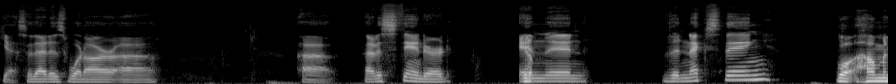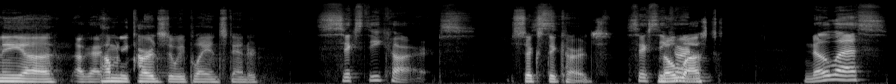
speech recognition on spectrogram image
yeah, so that is what our uh uh that is standard. Yep. And then the next thing, Well, how many uh, okay, how many cards do we play in standard? 60 cards. 60 cards. 60 No cards. less No less.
